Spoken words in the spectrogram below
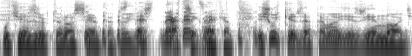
úgyhogy ez rögtön azt jelentette, hogy ez tetszik nekem. És úgy képzeltem, hogy ez ilyen nagy,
